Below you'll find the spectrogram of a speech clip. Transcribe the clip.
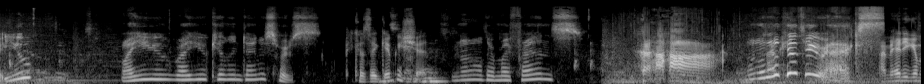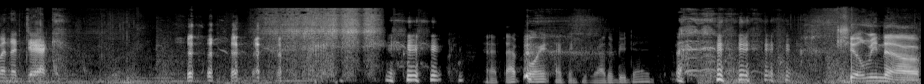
Are you? Why are you? Why are you killing dinosaurs? because they give me shit. No, they're my friends. Ha ha ha! No, don't kill T-Rex. I'm hitting him in the dick. At that point, I think he'd rather be dead. Kill me now.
